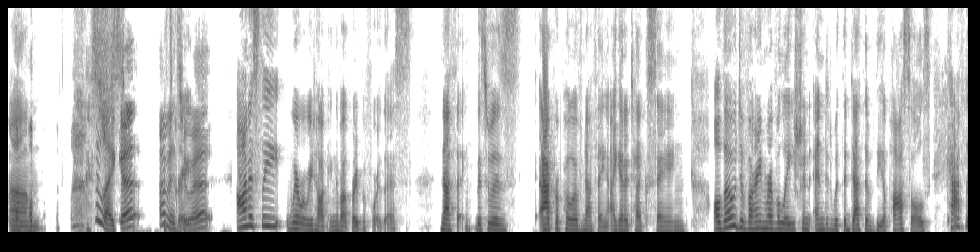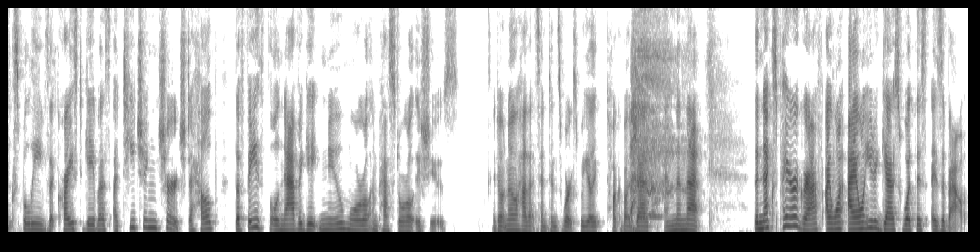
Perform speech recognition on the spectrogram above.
Um, I like it. I'm into great. it. Honestly, where were we talking about right before this? Nothing. This was apropos of nothing. I get a text saying, Although divine revelation ended with the death of the apostles, Catholics believe that Christ gave us a teaching church to help the faithful navigate new moral and pastoral issues. I don't know how that sentence works. We like talk about death and then that the next paragraph, I want I want you to guess what this is about.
